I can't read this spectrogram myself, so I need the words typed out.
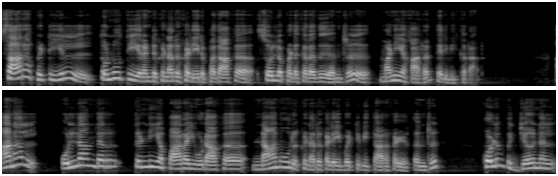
சாராப்பெட்டியில் தொண்ணூற்றி இரண்டு கிணறுகள் இருப்பதாக சொல்லப்படுகிறது என்று மணியகாரர் தெரிவிக்கிறார். ஆனால் ஒல்லாந்தர் திண்ணிய பாறையூடாக நானூறு கிணறுகளை வெட்டுவித்தார்கள் என்று கொழும்பு ஜேர்னல்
